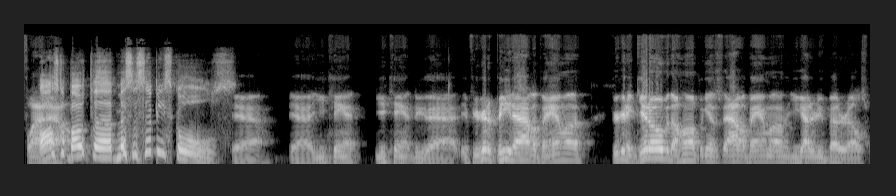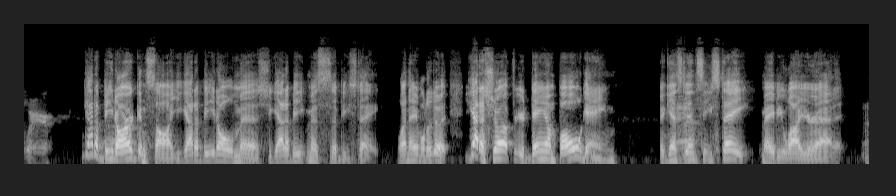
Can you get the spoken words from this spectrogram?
flat Lost out. to both the Mississippi schools. Yeah, yeah, you can't you can't do that. If you're going to beat Alabama, if you're going to get over the hump against Alabama, you got to do better elsewhere. You got to beat Arkansas. You got to beat Ole Miss. You got to beat Mississippi State. wasn't able to do it. You got to show up for your damn bowl game against yeah. NC State, maybe while you're at it.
